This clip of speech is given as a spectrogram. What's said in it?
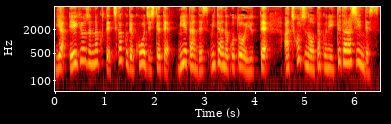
いや、営業じゃなくて近くで工事してて見えたんです、みたいなことを言って、あちこちのお宅に行ってたらしいんです。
